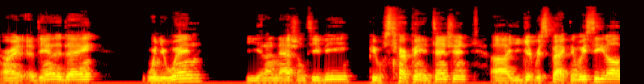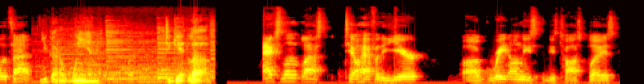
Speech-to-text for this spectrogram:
All right. At the end of the day, when you win, you get on national TV, people start paying attention, uh, you get respect. And we see it all the time. You got to win to get love. Excellent last tail half of the year. Uh, great on these, these toss plays.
